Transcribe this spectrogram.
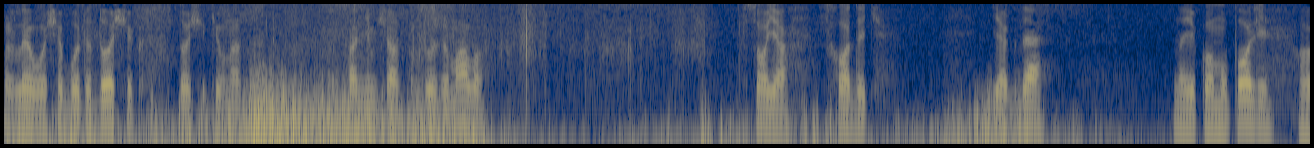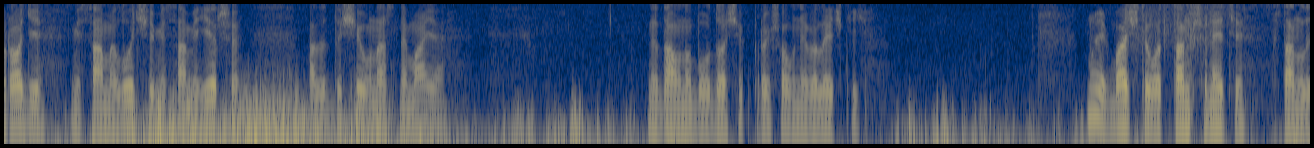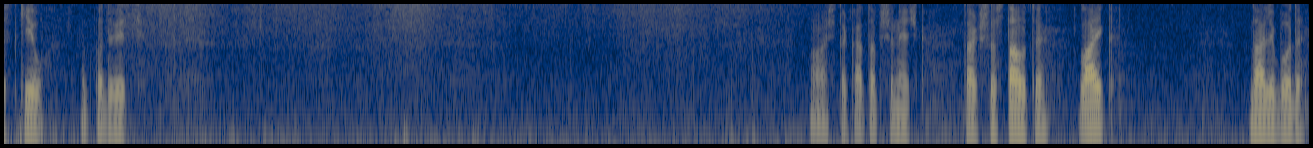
Можливо, ще буде дощик. Дощиків у нас останнім часом дуже мало. Соя сходить як де, на якому полі, городі, місцями лучше, місцями гірше, але дощів у нас немає. Недавно був дощик, пройшов невеличкий. Ну, як бачите, от стан пшениці, стан листків. От подивіться. Ось така то. Так що ставте лайк. Далі буде.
